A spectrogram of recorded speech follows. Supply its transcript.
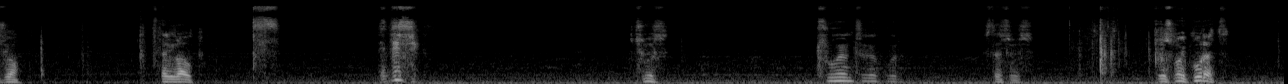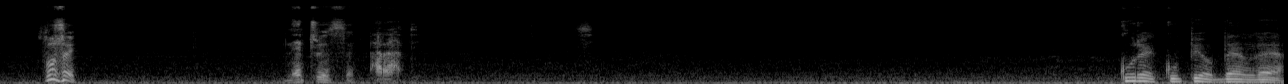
Козо, стари главото. Иди си! Чуваш? Чувам те, е кура. Ста чуваш? Чуваш мой курец? Слушай! Не чуя се, а ради. Куре купио БМВ-а.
